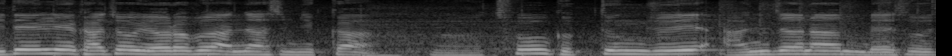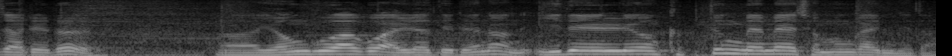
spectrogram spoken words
이데일리 가족 여러분 안녕하십니까? 어, 초급등주의 안전한 매수 자리를 어, 연구하고 알려드리는 이데일리온 급등매매 전문가입니다.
